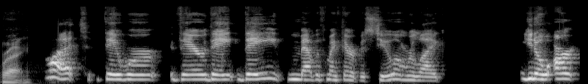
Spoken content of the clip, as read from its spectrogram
right. but they were there. They they met with my therapist too, and were like, you know, our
